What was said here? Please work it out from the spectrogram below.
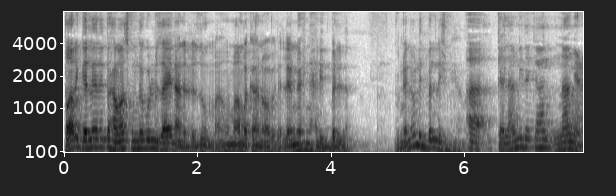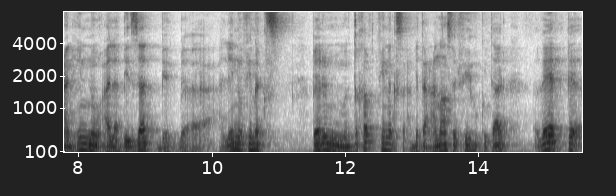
طارق قال لنا أنتوا حماسكم ده كله زايد عن اللزوم. ما هو ما مكانه ابدا لأنه إحنا حنتبلى. قلنا له نتبلى شنو؟ آه كلامي ده كان نامي عن إنه على بالذات آه، على انه في نقص. غير المنتخب في نقص بتاع عناصر فيه كتار غير غير-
